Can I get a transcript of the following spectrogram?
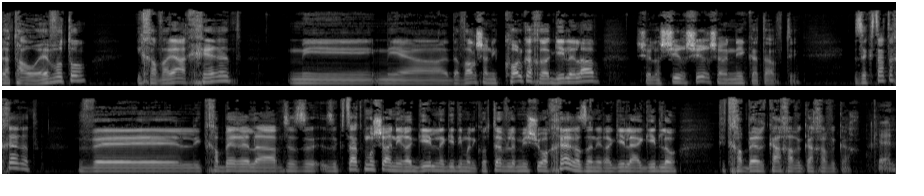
ואתה אוהב אותו, היא חוויה אחרת מ... מהדבר שאני כל כך רגיל אליו, של לשיר שיר שאני כתבתי. זה קצת אחרת. ולהתחבר אליו, זה, זה, זה קצת כמו שאני רגיל, נגיד אם אני כותב למישהו אחר, אז אני רגיל להגיד לו, תתחבר ככה וככה וככה. כן.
